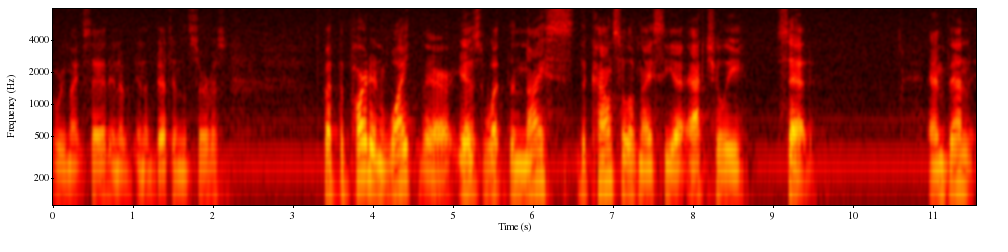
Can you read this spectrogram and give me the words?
or we might say it in a, in a bit in the service. But the part in white there is what the, nice, the Council of Nicaea actually said. And then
